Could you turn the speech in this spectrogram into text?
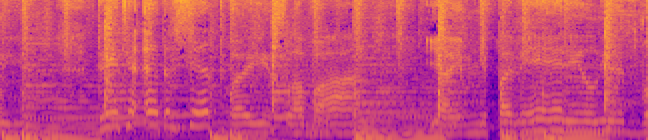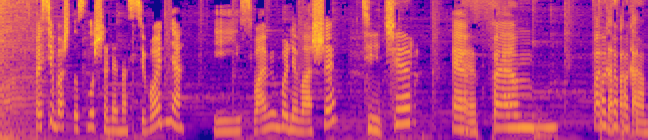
Третья — это все твои слова. Я им не поверил едва. Спасибо, что слушали нас сегодня. И с вами были ваши Teacher FM. Пока-пока.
